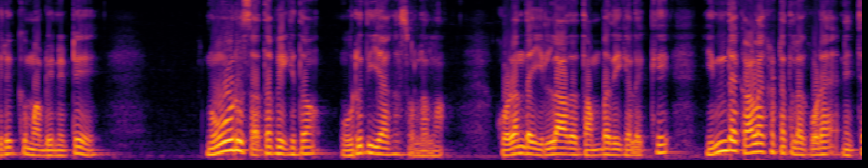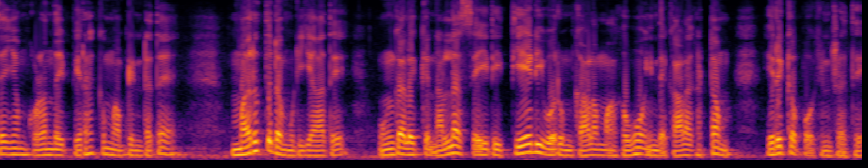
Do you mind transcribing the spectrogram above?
இருக்கும் அப்படின்ட்டு நூறு சதவிகிதம் உறுதியாக சொல்லலாம். குழந்தை இல்லாத தம்பதிகளுக்கு இந்த காலகட்டத்தில் கூட நிச்சயம் குழந்தை பிறக்கும் அப்படின்றத மறுத்திட முடியாது. உங்களுக்கு நல்ல செய்தி தேடி வரும் காலமாகவும் இந்த காலகட்டம் இருக்க போகின்றது.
